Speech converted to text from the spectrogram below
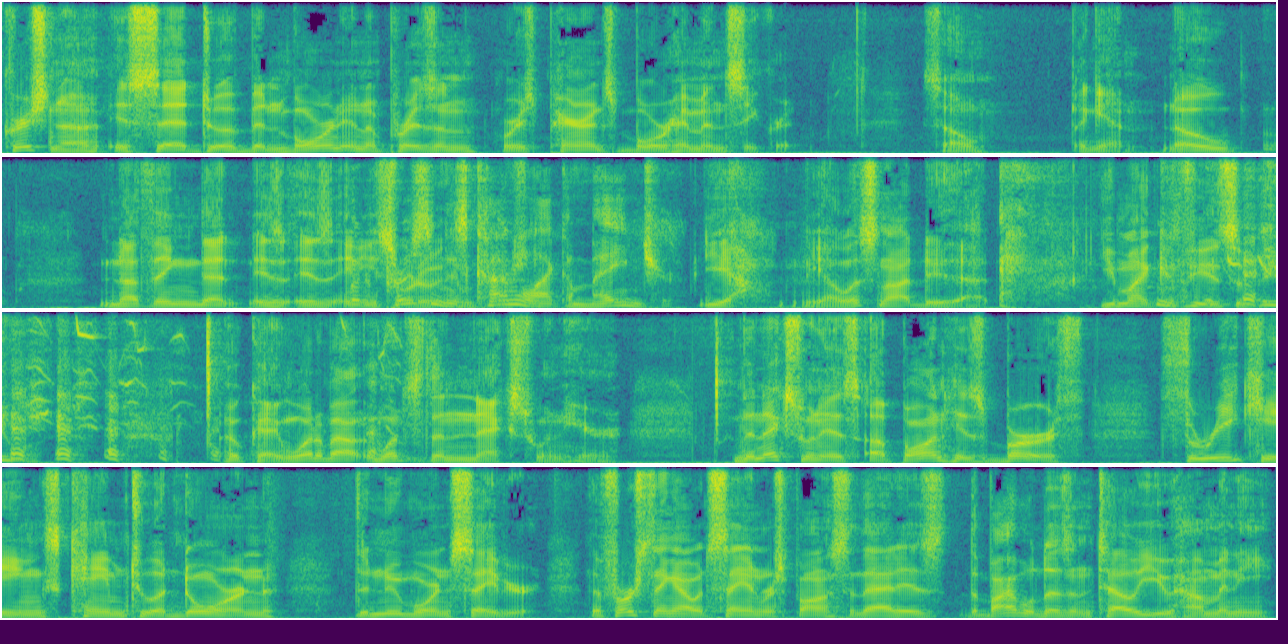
Krishna is said to have been born in a prison where his parents bore him in secret. So, again, no, nothing that is, is any But sort of. prison is kind of like a manger. Yeah, yeah. Let's not do that. You might confuse some people. Okay, what about what's the next one here? The next one is upon his birth, three kings came to adorn the newborn Savior. The first thing I would say in response to that is the Bible doesn't tell you how many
